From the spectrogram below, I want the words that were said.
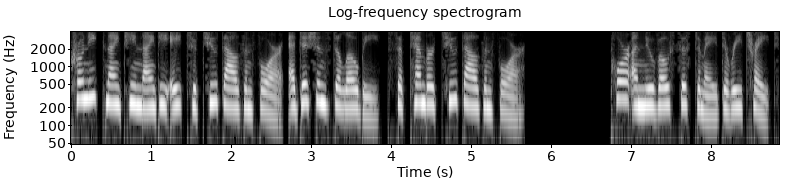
Chronique 1998-2004 Editions de Lobby, September 2004. Pour un nouveau système de retraite,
